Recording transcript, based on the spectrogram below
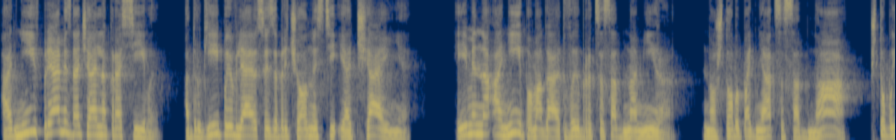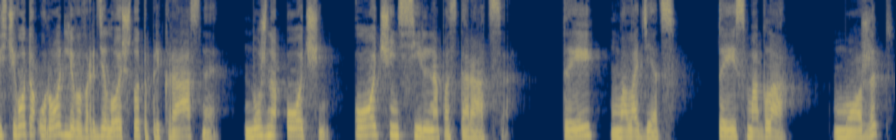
Одни впрямь изначально красивы, а другие появляются из обреченности и отчаяния. Именно они помогают выбраться со дна мира. Но чтобы подняться со дна, чтобы из чего-то уродливого родилось что-то прекрасное, нужно очень, очень сильно постараться. Ты молодец. Ты смогла. Может,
